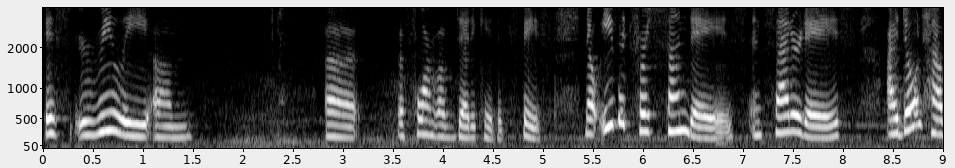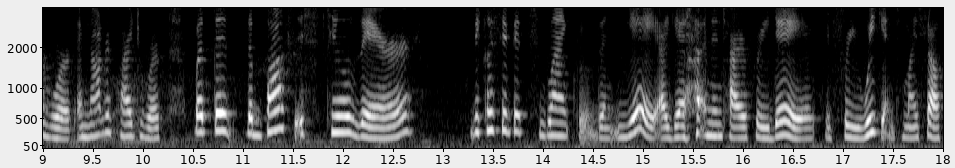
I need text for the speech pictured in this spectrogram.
is really um, uh, a form of dedicated space. Now, even for Sundays and Saturdays, I don't have work. I'm not required to work, but the, the box is still there because if it's blank, then yay, I get an entire free day, a free weekend to myself.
